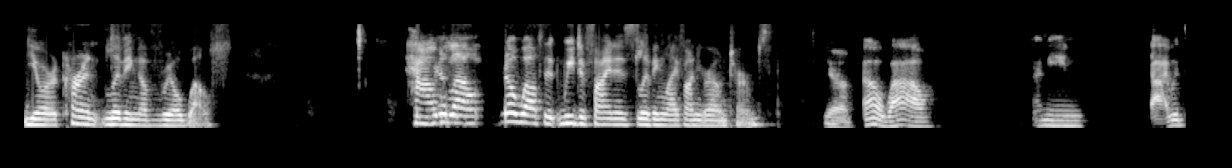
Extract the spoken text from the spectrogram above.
your current living of real wealth? how? real, we- wealth, real wealth that we define as living life on your own terms. yeah. oh wow! I mean, I would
